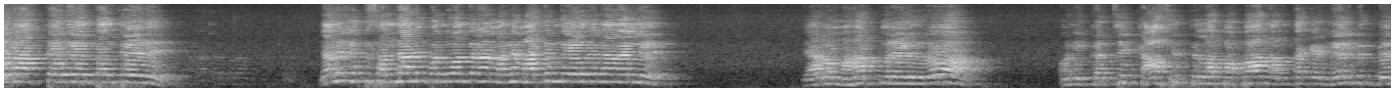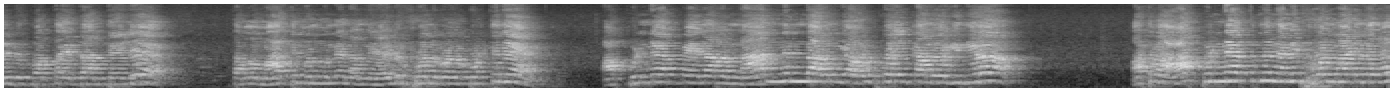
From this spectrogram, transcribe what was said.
ಏನಾಗ್ತಾ ಇದೆ ಅಂತ ಹೇಳಿ, ನನಗೆ ಸಂಧಾನಕ್ಕೆ ಬಂದು ಅಂತ ನಾನು ಮೊನ್ನೆ ಮಾಧ್ಯಮದಲ್ಲಿ ಹೇಳಿದೆ ನಾನಲ್ಲಿ. ಯಾರೋ ಮಹಾತ್ಮರು ಹೇಳಿದ್ರು ಅವನಿಗೆ ಖರ್ಚಿ ಕಾಸಿತ್ತಿಲ್ಲ ಪಾಪ ನನ್ನ ತಕ್ಕ ಮೇಲ್ ಬಿದ್ದು ಮೇಲ್ ಬಿದ್ದು ಬರ್ತಾ ಇದ್ದ ಅಂತ ಹೇಳಿ ತಮ್ಮ ಮಾಧ್ಯಮದ ಮುಂದೆ ನನ್ನ ಎರಡು ಫೋನ್ಗಳು ಕೊಡ್ತೀನಿ. ಆ ಪುಣ್ಯಾತ್ಮ ಏನಾರ ನಾನಿಂದ ಅವನಿಗೆ ಔಟ್ ಕಾಲ್ ಹೋಗಿದೆಯೋ? ಅಥವಾ ಆ ನನಗೆ ಫೋನ್ ಮಾಡಿದಾಗ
